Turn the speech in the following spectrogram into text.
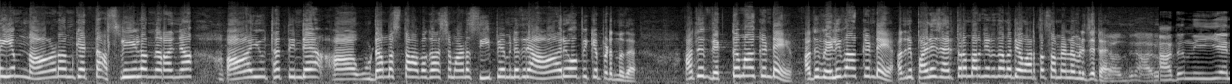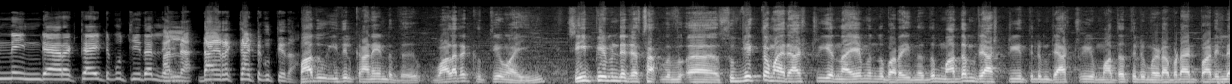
ഇത്രയും നാണം കെട്ട അശ്ലീലം നിറഞ്ഞ ആയുധത്തിന്റെ ഉടമസ്ഥാവകാശമാണ് സി പി എമ്മിനെതിരെ ആരോപിക്കപ്പെടുന്നത്. അത് വ്യക്തമാക്കണ്ടേ? അത് വെളിവാക്കണ്ടേ? അതിന് പഴയ ചരിത്രം പറഞ്ഞിരുന്ന മതി വാർത്താ സമ്മേളനം വിളിച്ചിട്ട്? അത് നീ എന്നെ ഇൻഡയറക്റ്റ് ആയിട്ട് കുത്തിയതല്ല? അല്ല ഡയറക്റ്റ് ആയിട്ട് കുത്തിയതാ. മാധു ഇതിൽ കാണേണ്ടത് വളരെ കൃത്യമായി സി പി എമ്മിന്റെ സുവ്യക്തമായ രാഷ്ട്രീയ നയം എന്ന് പറയുന്നത് മതം രാഷ്ട്രീയത്തിലും രാഷ്ട്രീയ മതത്തിലും ഇടപെടാൻ പാടില്ല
